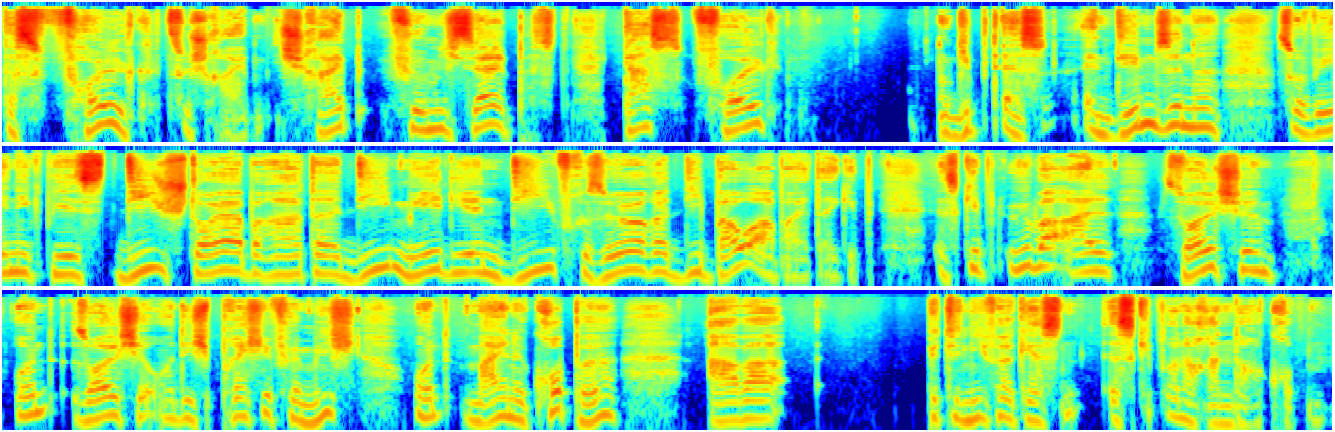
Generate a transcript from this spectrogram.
das Volk zu schreiben. Ich schreibe für mich selbst. Das Volk gibt es in dem Sinne so wenig, wie es die Steuerberater, die Medien, die Friseure, die Bauarbeiter gibt. Es gibt überall solche und solche und ich spreche für mich und meine Gruppe, aber bitte nie vergessen, es gibt auch noch andere Gruppen.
